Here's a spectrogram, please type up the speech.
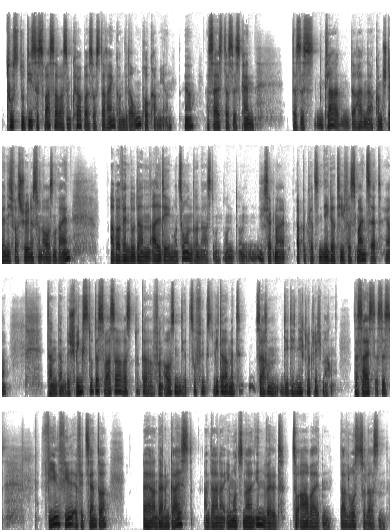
tust du dieses Wasser, was im Körper ist, was da reinkommt, wieder umprogrammieren. Ja, das heißt, das ist kein, das ist klar, da, da kommt ständig was Schönes von außen rein. Aber wenn du dann alte Emotionen drin hast und, und, und ich sag mal, abgekürzt negatives Mindset, ja, dann, dann beschwingst du das Wasser, was du da von außen dir zufügst, wieder mit Sachen, die dich nicht glücklich machen. Das heißt, es ist viel, viel effizienter, äh, an deinem Geist, an deiner emotionalen Innenwelt zu arbeiten, da loszulassen,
